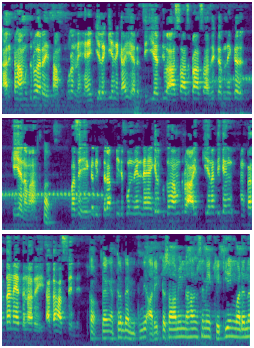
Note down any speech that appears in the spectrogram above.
අරිට හමුදුර අර සම්පූර්ණ නැහැ කියලා කියන එකයි අර සිහිය ඇතිව ආස්වාස ප්‍රාශ්වාස කරන එක කියනවා. ඊපස්සේ ඒක විතරක් පිළිපුන් වෙන්නේ නැහැ කියලා බුදුහාමුදුරුවෝ ආයිත් කියන ටිකෙන් මොකක්ද නැතන අර අදහස් වෙන්නේ. ඔව් දැන් ඇත්තටම දැන් මෙතනදී අරිට්ඨ ස්වාමීන් වහන්සේ මේ කෙටියෙන් වඩන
